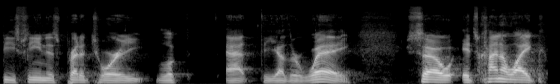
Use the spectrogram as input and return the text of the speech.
be seen as predatory looked at the other way. So it's kind of like,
